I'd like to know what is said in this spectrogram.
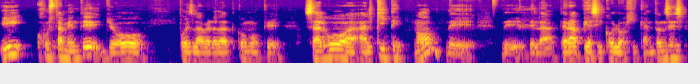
y justamente yo, pues la verdad, como que salgo al quite, ¿no? De, de, la terapia psicológica. Entonces,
